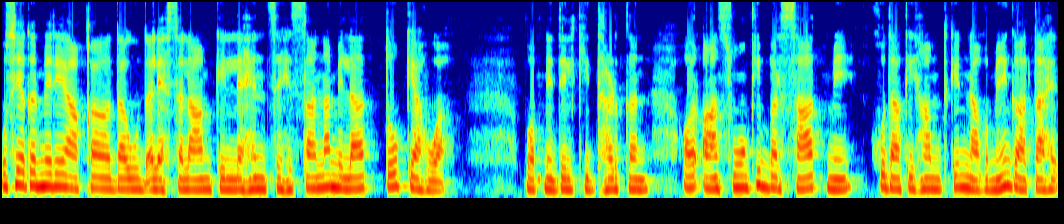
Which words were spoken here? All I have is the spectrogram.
اسے اگر میرے آقا داؤد علیہ السلام کے لہن سے حصہ نہ ملا تو کیا ہوا؟ وہ اپنے دل کی دھڑکن اور آنسوؤں کی برسات میں خدا کی حمد کے نغمے گاتا ہے۔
